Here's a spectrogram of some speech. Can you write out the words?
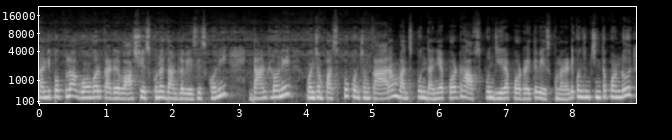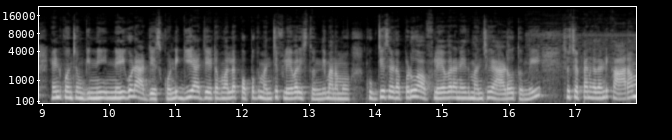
కందిపప్పులో ఆ గోంగూర వాష్ చేసుకున్న దాంట్లో వేసేసుకొని దాంట్లోనే కొంచెం పసుపు కొంచెం కారం వన్ స్పూన్ ధనియా పౌడర్ హాఫ్ స్పూన్ జీరా పౌడర్ అయితే వేసుకున్నానండి. కొంచెం చింతపండు అండ్ కొంచెం నెయ్యి నెయ్యి కూడా యాడ్ చేసుకోండి. గీ యాడ్ చేయడం వల్ల పప్పుకి మంచి ఫ్లేవర్ ఇస్తుంది. మనము కుక్ చేసేటప్పుడు ఆ ఫ్లేవర్ అనేది మంచిగా యాడ్ అవుతుంది. సో చెప్పాను కదండి కారం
